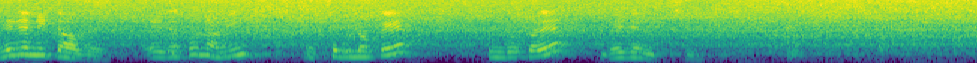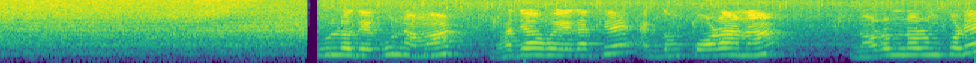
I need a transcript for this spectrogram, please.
ভেজে নিতে হবে। এই দেখুন, আমি উচ্ছেগুলোকে সুন্দর করে ভেজে নিচ্ছি। এগুলো দেখুন, আমার ভাজা হয়ে গেছে, একদম কড়া না, নরম নরম করে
